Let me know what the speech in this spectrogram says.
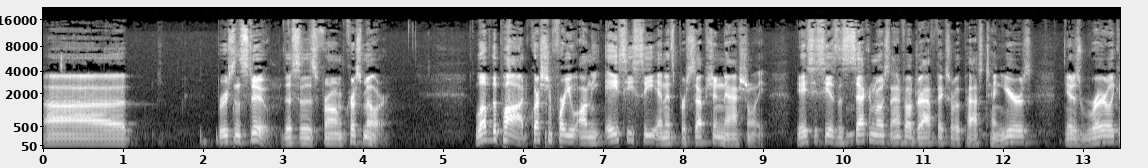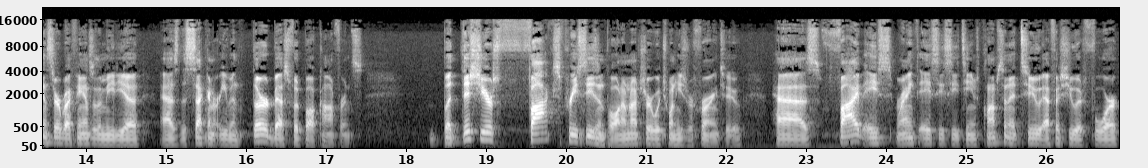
Uh, Bruce and Stew. This is from Chris Miller. Love the pod. Question for you on the ACC and its perception nationally. The ACC is the second most NFL draft picks over the past 10 years. It is rarely considered by fans or the media as the second or even third best football conference. But this year's Fox preseason poll, and I'm not sure which one he's referring to, has five ranked ACC teams: Clemson at two, FSU at four,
